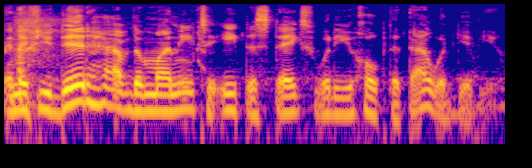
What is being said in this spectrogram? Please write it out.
and if you did have the money to eat the steaks, what do you hope that that would give you?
